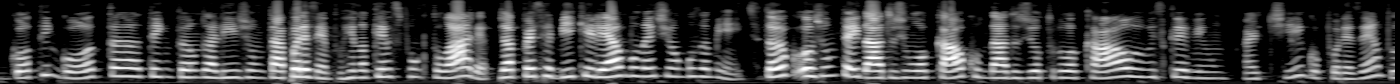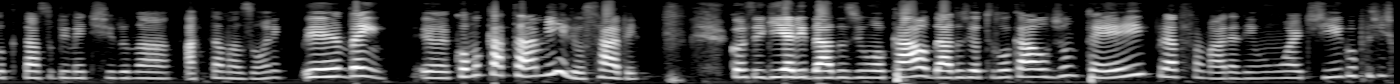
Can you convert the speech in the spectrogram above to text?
gota em gota, tentando ali juntar. Por exemplo, Rhinochemis punctularia, já percebi que ele é abundante em alguns ambientes. Então eu, eu juntei dados de um local com dados de outro local, escrevi um artigo, por exemplo, que está submetido na Acta Amazônica. E, bem, como catar milho, sabe? Consegui ali dados de um local, dados de outro local, juntei para formar ali um artigo para a gente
